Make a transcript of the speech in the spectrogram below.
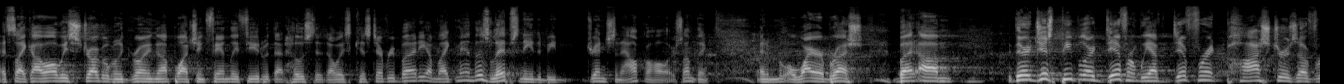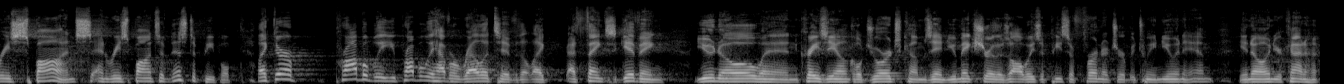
It's like I've always struggled with growing up watching Family Feud with that host that always kissed everybody. I'm like, man, those lips need to be drenched in alcohol or something, and a wire brush. But um, they're just people are different. We have different postures of response and responsiveness to people. Like there are probably you probably have a relative that like at Thanksgiving you know when crazy uncle george comes in you make sure there's always a piece of furniture between you and him you know and you're kind of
